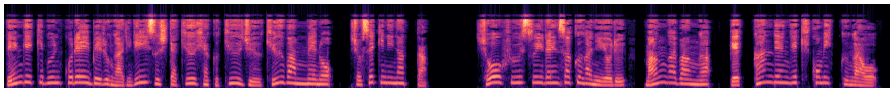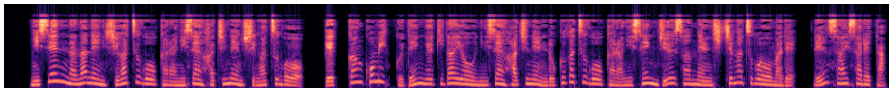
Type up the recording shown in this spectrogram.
電撃文庫レーベルがリリースした999番目の書籍になった。小風水連作画による漫画版が月刊電撃コミック画を2007年4月号から2008年4月号月刊コミック電撃大王2008年6月号から2013年7月号まで連載された。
